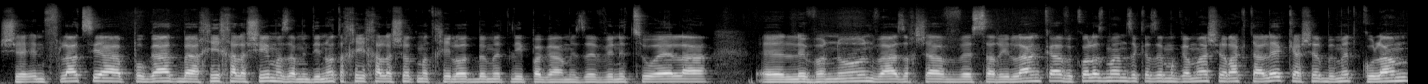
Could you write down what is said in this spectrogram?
שאינפלציה פוגעת בהכי חלשים, אז המדינות הכי חלשות מתחילות באמת להיפגע מזה, ונצואלה, לבנון, ואז עכשיו אה, סרי לנקה, וכל הזמן זה כזה מגמה שרק תעלה, כאשר באמת כולם...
